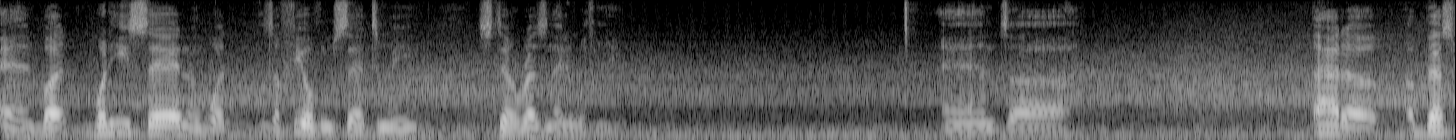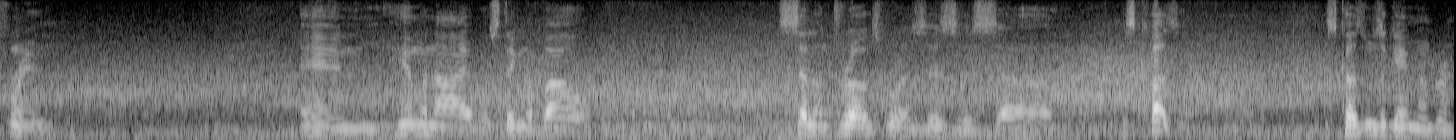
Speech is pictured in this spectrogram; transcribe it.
and but what he said and what a few of them said to me still resonated with me. And uh, I had a, a best friend, and him and I was thinking about selling drugs for his his his, uh, his cousin. His cousin was a gang member,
